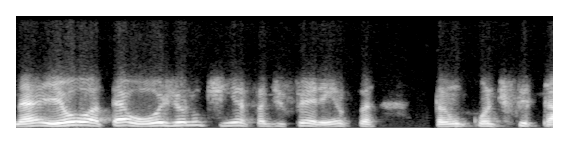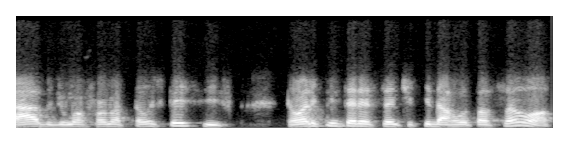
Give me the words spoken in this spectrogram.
né? Eu até hoje eu não tinha essa diferença tão quantificado de uma forma tão específica. Então olha que interessante aqui da rotação, ó,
